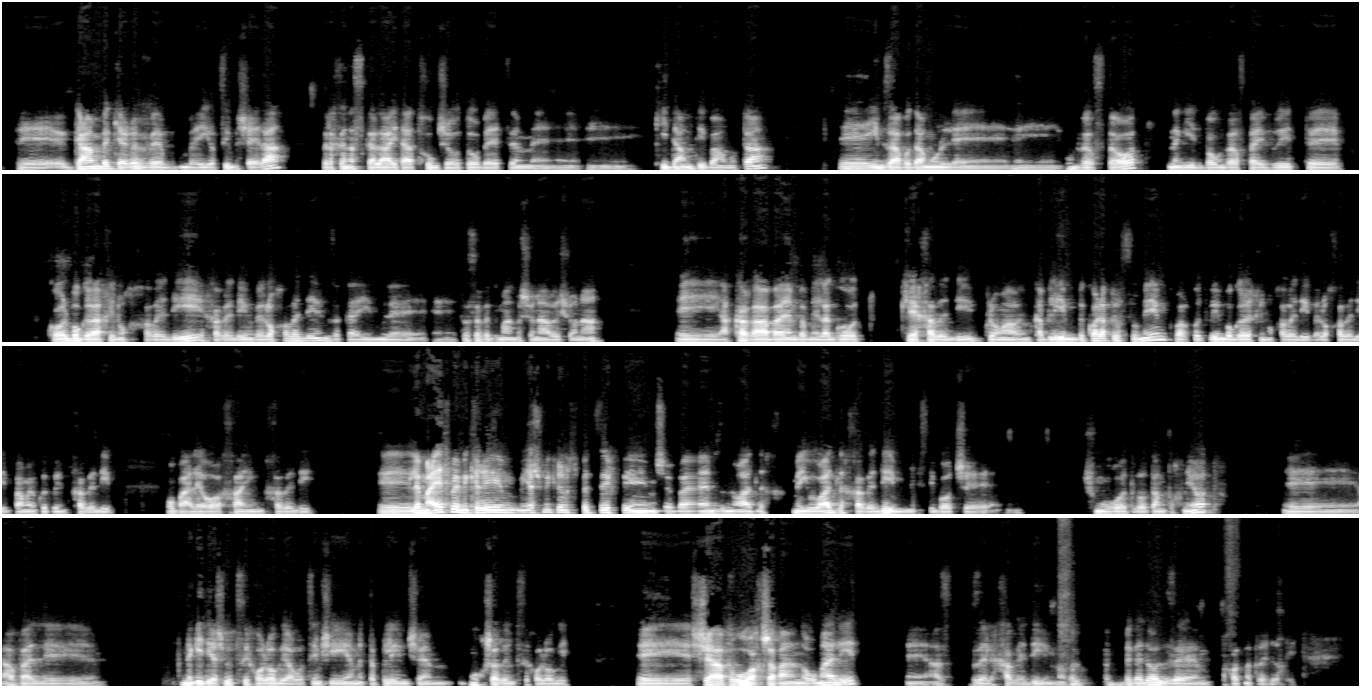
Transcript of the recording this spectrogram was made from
גם בקרב יוצאים בשאלה, ולכן השכלה הייתה התחום שאותו בעצם קידמתי בעמותה, אם זה עבודה מול אוניברסיטאות, נגיד באוניברסיטה העברית כל בוגרי החינוך החרדי, חרדים ולא חרדים, זכאים לתוספת זמן בשנה הראשונה. אה, הכרה בהם במלגות כחרדים, כלומר הם מקבלים, בכל הפרסומים כבר כותבים בוגרי חינוך חרדי ולא חרדים, פעם הם כותבים חרדים, או בעלי אורח חיים חרדי. אה, למעט במקרים, יש מקרים ספציפיים שבהם זה נועד, מיועד לחרדים מסיבות ששמורות לאותן תוכניות, אה, אבל נגיד יש בפסיכולוגיה, רוצים שיהיה מטפלים שהם מוכשרים פסיכולוגית, אה, שעברו הכשרה נורמלית, אה, אז זה לחרדים, אבל בגדול זה פחות מטריד אותי.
